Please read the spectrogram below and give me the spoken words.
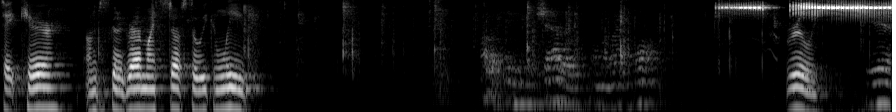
Take care. I'm just going to grab my stuff so we can leave. I was seeing a shadow on my last walk. Really? Yeah.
